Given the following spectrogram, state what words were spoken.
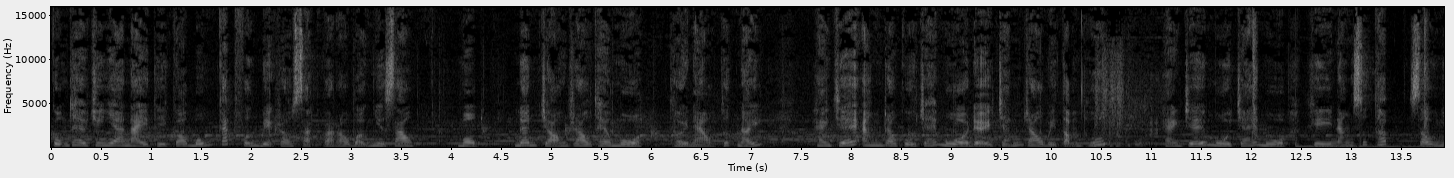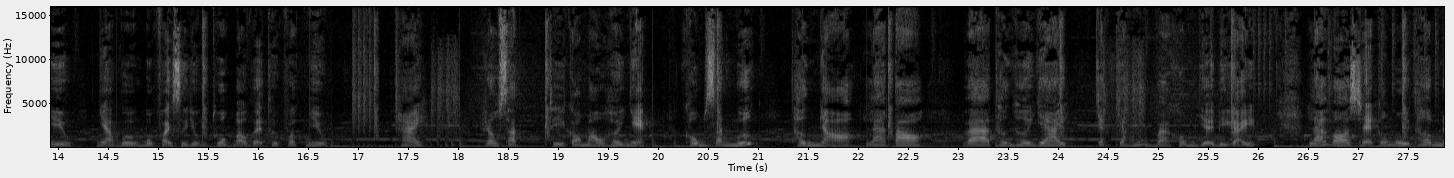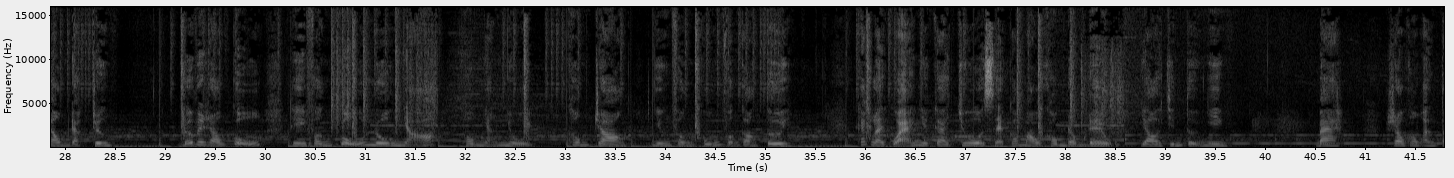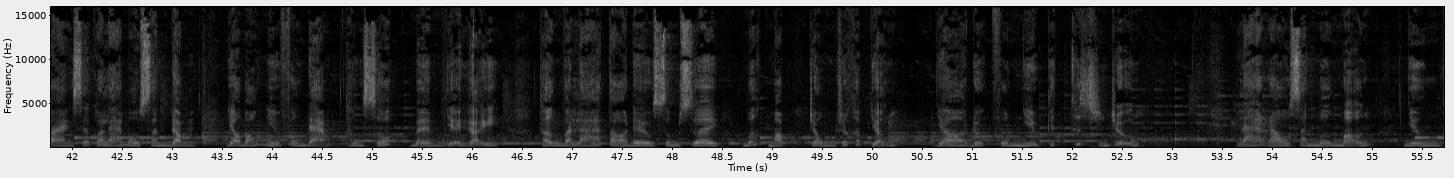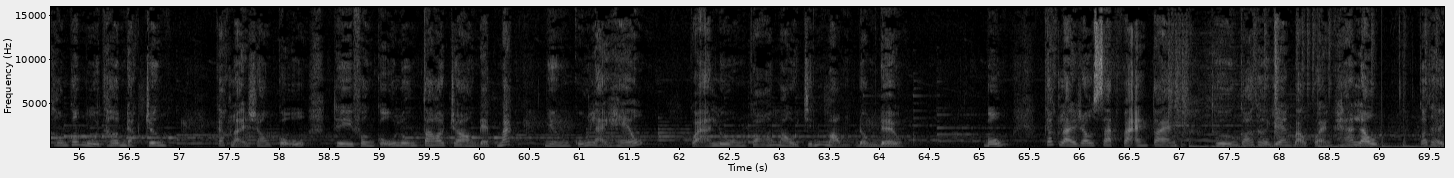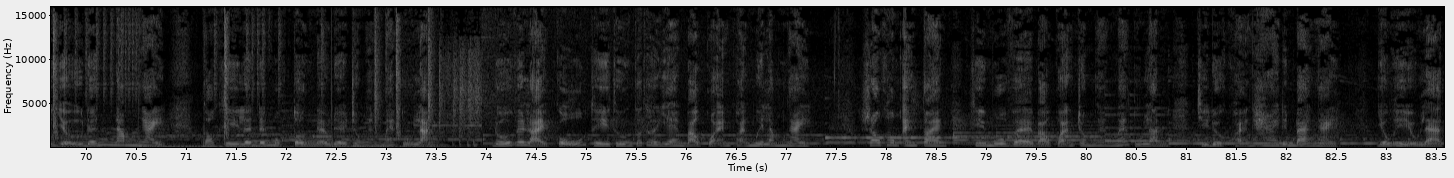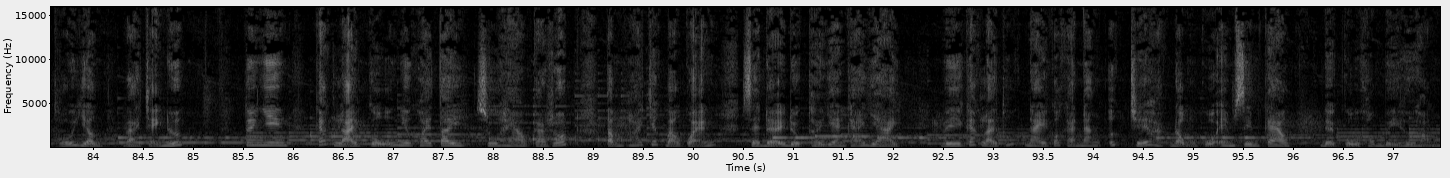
Cũng theo chuyên gia này thì có 4 cách phân biệt rau sạch và rau bẩn như sau. một Nên chọn rau theo mùa, thời nào thức nấy. Hạn chế ăn rau củ trái mùa để tránh rau bị tẩm thuốc. Hạn chế mua trái mùa khi năng suất thấp, sâu nhiều, nhà vườn buộc phải sử dụng thuốc bảo vệ thực vật nhiều. 2. Rau sạch thì có màu hơi nhạt, không xanh mướt, thân nhỏ, lá to và thân hơi dai, chắc chắn và không dễ bị gãy. Lá vò sẽ có mùi thơm nồng đặc trưng. Đối với rau củ thì phần củ luôn nhỏ, không nhẵn nhụi, không tròn nhưng phần cuốn vẫn còn tươi. Các loại quả như cà chua sẽ có màu không đồng đều do chính tự nhiên. 3. Rau không an toàn sẽ có lá màu xanh đậm do bón nhiều phân đạm, thân xốp, mềm, dễ gãy. Thân và lá to đều xum xuê, mướt mập, trông rất hấp dẫn do được phun nhiều kích thích sinh trưởng. Lá rau xanh mơn mởn nhưng không có mùi thơm đặc trưng. Các loại rau củ thì phần củ luôn to tròn đẹp mắt nhưng cuốn lại héo. Quả luôn có màu chín mọng đồng đều. 4. Các loại rau sạch và an toàn thường có thời gian bảo quản khá lâu, có thể giữ đến 5 ngày, có khi lên đến một tuần nếu để trong ngăn mát tủ lạnh. Đối với loại cũ thì thường có thời gian bảo quản khoảng 15 ngày. Rau không an toàn khi mua về bảo quản trong ngăn mát tủ lạnh chỉ được khoảng 2 đến 3 ngày, dấu hiệu là thối dần và chảy nước. Tuy nhiên, các loại củ như khoai tây, su hào, cà rốt, tẩm hóa chất bảo quản sẽ để được thời gian khá dài vì các loại thuốc này có khả năng ức chế hoạt động của enzyme cao để củ không bị hư hỏng.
